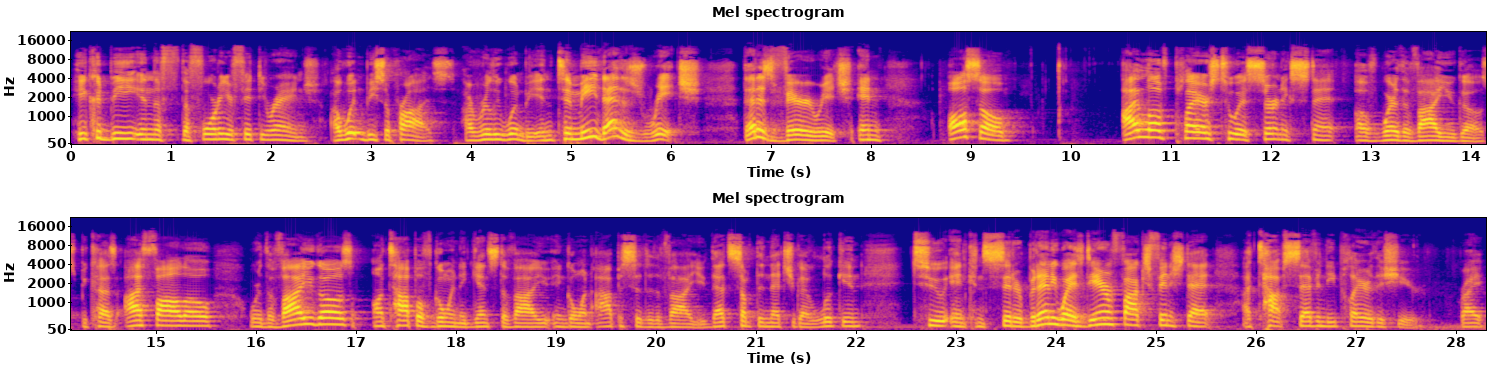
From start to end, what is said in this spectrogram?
he could be in the the 40 or 50 range. I wouldn't be surprised. I really wouldn't be. And to me, that is rich. That is very rich. And also, I love players to a certain extent of where the value goes because I follow where the value goes on top of going against the value and going opposite of the value. That's something that you got to look into and consider. But, anyways, De'Aaron Fox finished at a top 70 player this year, right?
